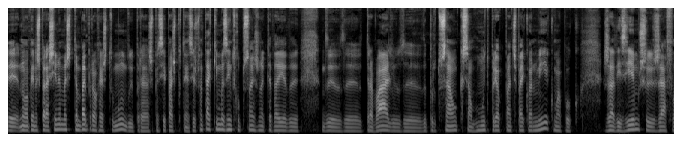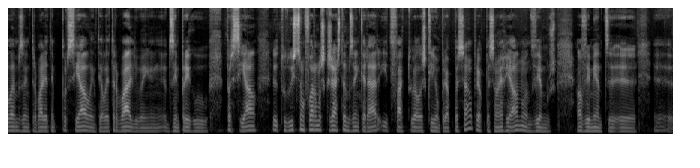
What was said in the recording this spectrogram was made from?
eh, não apenas para a China, mas também para o resto do mundo e para as principais potências. Portanto, há aqui umas interrupções na cadeia de, de, de trabalho, de, de produção, que são muito preocupantes para a economia, como há pouco já dizíamos, já falamos em trabalho a tempo parcial, em teletrabalho, em desemprego parcial. Tudo isto são formas que já estamos a encarar e, de facto, elas criam preocupação. A preocupação é real, não devemos, obviamente, eh, eh,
